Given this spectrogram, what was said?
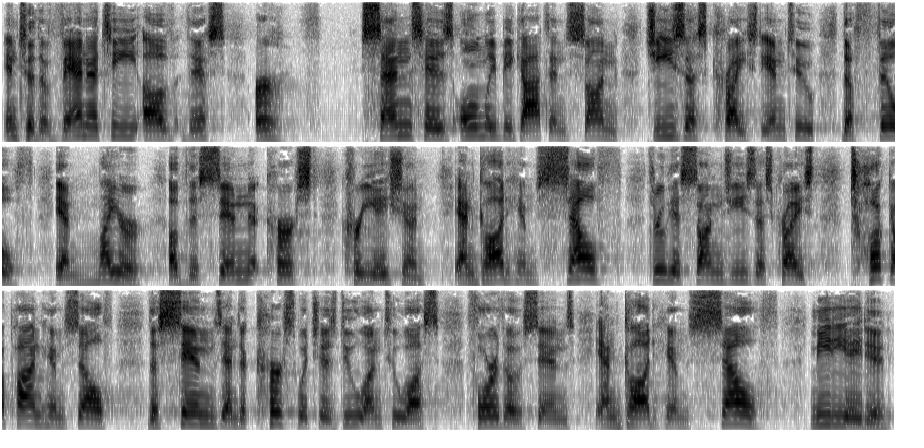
into the vanity of this earth, sends his only begotten Son, Jesus Christ, into the filth and mire of the sin cursed creation. And God Himself, through His Son, Jesus Christ, took upon Himself the sins and the curse which is due unto us for those sins. And God Himself mediated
